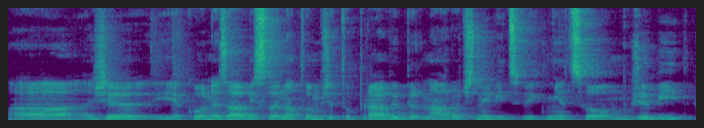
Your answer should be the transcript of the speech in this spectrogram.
A že jako nezávisle na tom, že to právě byl náročný výcvik, něco může být,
